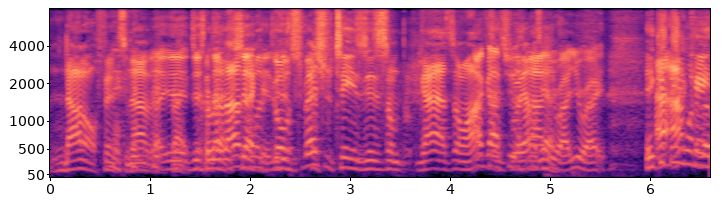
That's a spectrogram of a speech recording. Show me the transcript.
not offensively. Nah, Like, yeah, just Because I double was check gonna it. go Just- special teams and some guys on I got you. play. Nah, you're right. You're right. It could be I, I can't the-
